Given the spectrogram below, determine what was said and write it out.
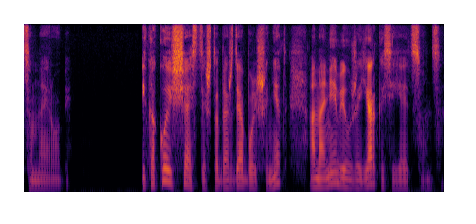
Потом сел рядом и включил двигатель. Поскольку он пока еще даже намеком не сообщил ей, куда именно они направляются, то Сесили решила довольствоваться тем, что есть. Легкий утренний ветерок приятно обдувал лицо, пока они ехали по шумным улицам Найроби. И какое счастье, что дождя больше нет, а на небе уже ярко сияет солнце.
